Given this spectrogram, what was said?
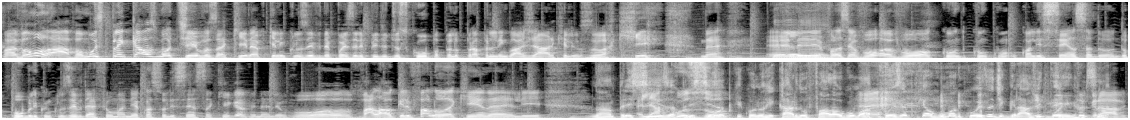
mas vamos lá, vamos explicar os motivos aqui, né? Porque ele, inclusive, depois ele pediu desculpa pelo próprio linguajar que ele usou aqui, né? Ele é, é. falou assim: eu vou, eu vou com, com, com a licença do, do público, inclusive da F1 Mania, com a sua licença aqui, Gavinelli, eu vou falar o que ele falou aqui, né? Ele. Não, precisa, ele acusou... precisa, porque quando o Ricardo fala alguma é. coisa é porque alguma coisa de grave de tem. Muito assim. grave.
